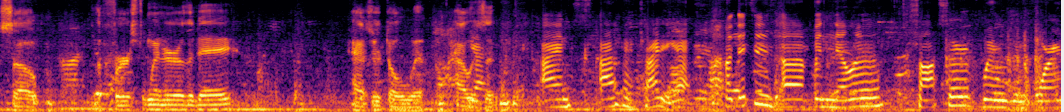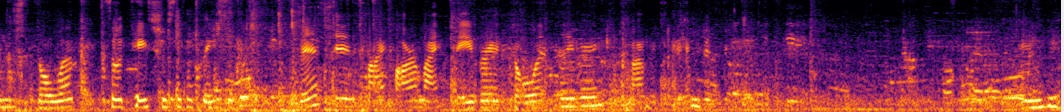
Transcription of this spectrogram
So the first winner of the day has her Dole Whip. How is it? I'm I haven't tried it yet, but this is a vanilla saucer with an orange Dole Whip, so it tastes just like a creamsicle. This is by far my favorite Dole Whip flavor. I'm excited. Mhm.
